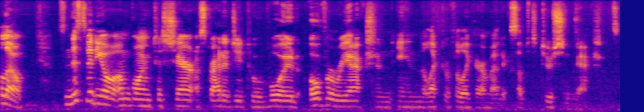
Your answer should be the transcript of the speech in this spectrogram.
Hello. So in this video, I'm going to share a strategy to avoid overreaction in electrophilic aromatic substitution reactions.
